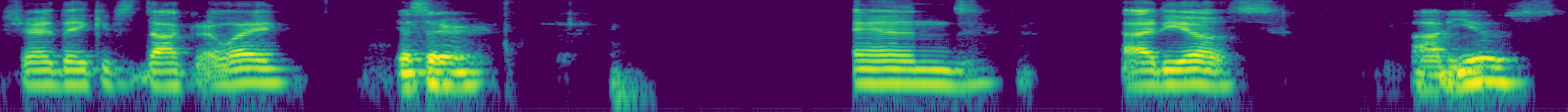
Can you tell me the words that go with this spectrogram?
Share day keeps the doctor away. Yes, sir. And adios. Adios.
